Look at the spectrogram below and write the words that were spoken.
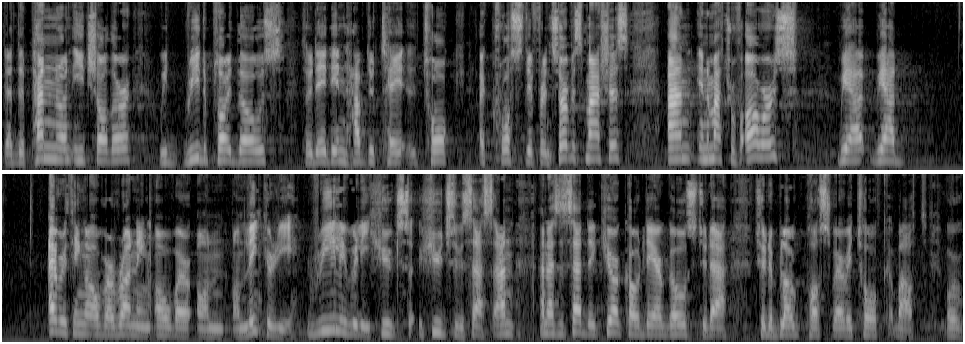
that depended on each other. We redeployed those so they didn't have to talk across different service meshes. And in a matter of hours, we had, we had everything over running over on, on Linkerd. Really, really huge, huge success. And, and as I said, the QR code there goes to the, to the blog post where we talk about or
